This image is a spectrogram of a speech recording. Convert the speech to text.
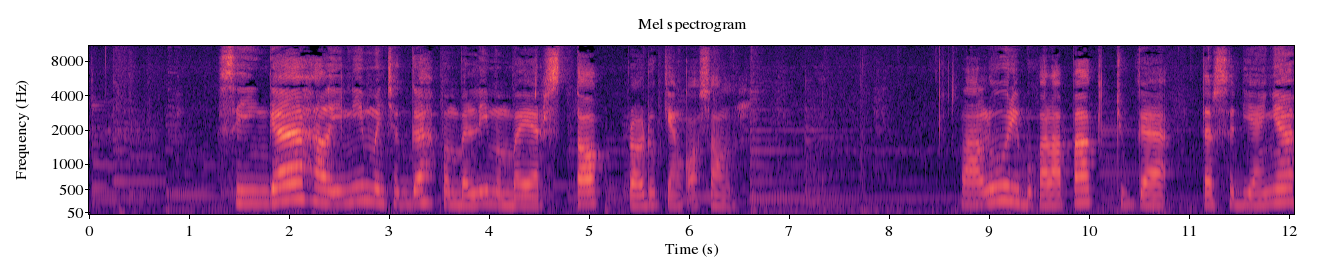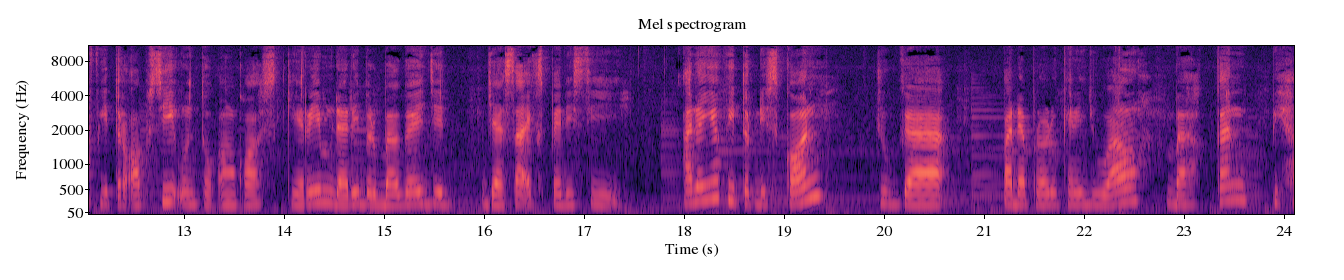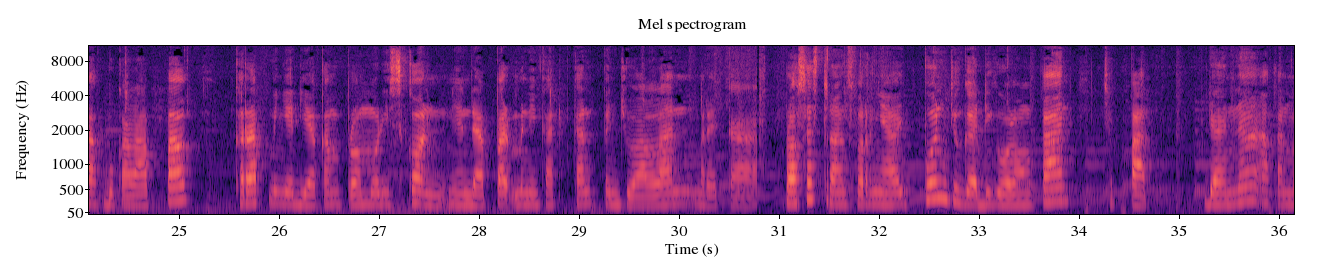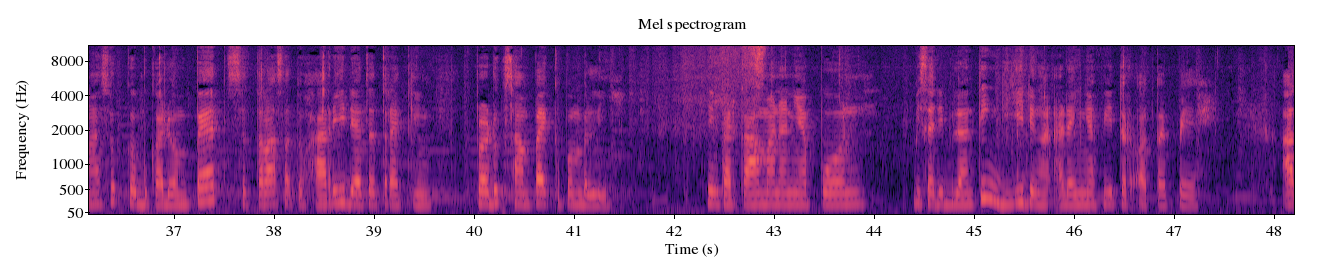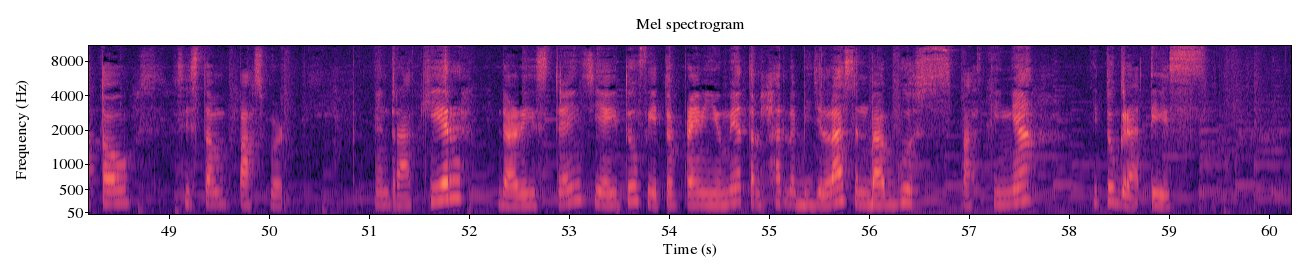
Sehingga hal ini mencegah pembeli membayar stok produk yang kosong. Lalu di Bukalapak juga tersedianya fitur opsi untuk ongkos kirim dari berbagai jasa ekspedisi. Adanya fitur diskon juga pada produk yang dijual, bahkan pihak Bukalapak kerap menyediakan promo diskon yang dapat meningkatkan penjualan mereka. Proses transfernya pun juga digolongkan cepat. Dana akan masuk ke buka dompet setelah satu hari data tracking produk sampai ke pembeli. Tingkat keamanannya pun bisa dibilang tinggi dengan adanya fitur OTP atau sistem password. Yang terakhir, dari Strange yaitu fitur premiumnya terlihat lebih jelas dan bagus. Pastinya itu gratis.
